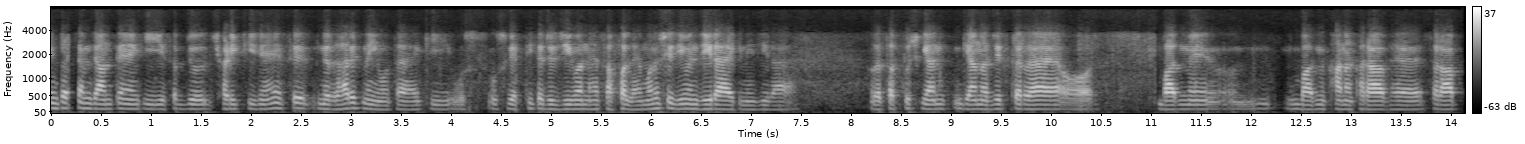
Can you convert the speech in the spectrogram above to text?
इन सबसे हम जानते हैं कि ये सब जो छड़ी चीज़ें हैं इससे निर्धारित नहीं होता है कि उस उस व्यक्ति का जो जीवन है सफल है। मनुष्य जीवन जी रहा है कि नहीं जी रहा है? अगर सब कुछ ज्ञान ज्ञान अर्जित कर रहा है और बाद में बाद में खाना खराब है शराब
